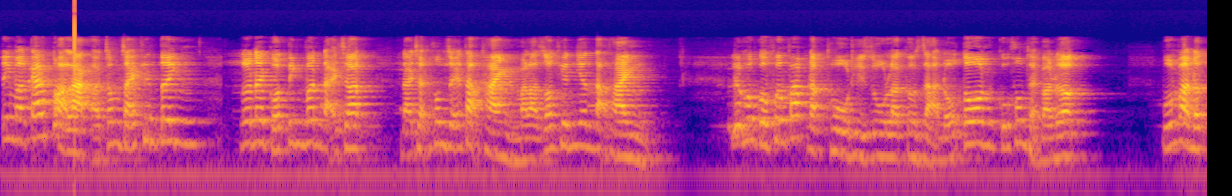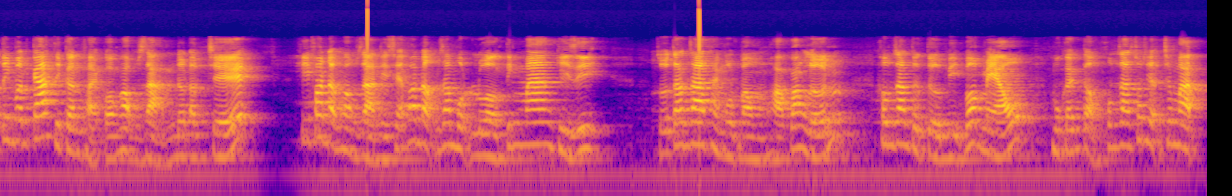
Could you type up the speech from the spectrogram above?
Tinh vân các tọa lạc ở trong dãy thiên tinh, nơi đây có tinh vân đại trận, đại trận không dễ tạo thành mà là do thiên nhiên tạo thành. Nếu không có phương pháp đặc thù thì dù là cường giả đấu tôn cũng không thể vào được. Muốn vào được tinh vân các thì cần phải có ngọc giản được đặc chế. Khi phát động ngọc giản thì sẽ phát động ra một luồng tinh mang kỳ dị, rồi tan ra thành một vòng hào quang lớn, không gian từ từ bị bóp méo, một cánh cổng không gian xuất hiện trước mặt.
